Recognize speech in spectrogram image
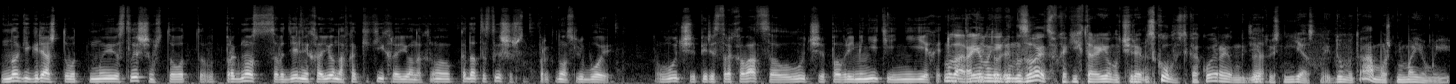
многие говорят, что вот мы слышим, что вот, вот прогноз в отдельных районах, в каких районах, но когда ты слышишь прогноз любой, лучше перестраховаться, лучше повременить и не ехать. Ну да, районы не называются в каких-то районах Челябинской да. области. Какой район, где, да. то есть неясно. И думают, а, может, не моем и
